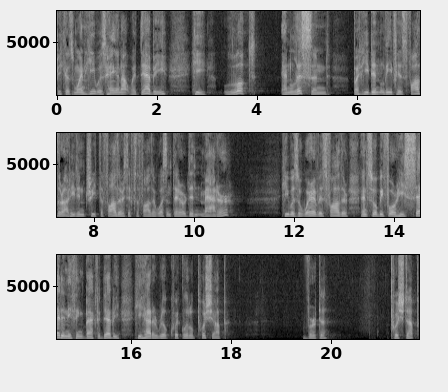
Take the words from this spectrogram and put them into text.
because when he was hanging out with Debbie, he looked and listened, but he didn't leave his father out. He didn't treat the father as if the father wasn't there or didn't matter he was aware of his father. And so before he said anything back to Debbie, he had a real quick little push up. Verta pushed up.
